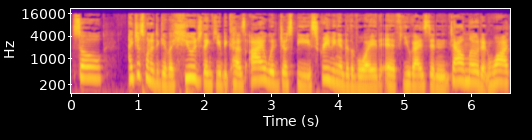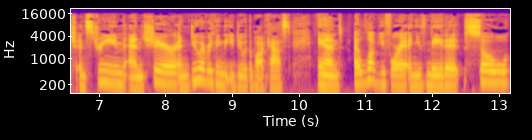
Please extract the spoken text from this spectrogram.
So I just wanted to give a huge thank you because I would just be screaming into the void if you guys didn't download and watch and stream and share and do everything that you do with the podcast. And I love you for it. And you've made it so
